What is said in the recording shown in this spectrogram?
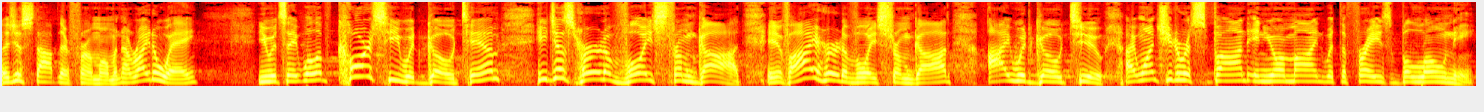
Let's just stop there for a moment. Now, right away, you would say, well, of course he would go, Tim. He just heard a voice from God. If I heard a voice from God, I would go too. I want you to respond in your mind with the phrase baloney,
